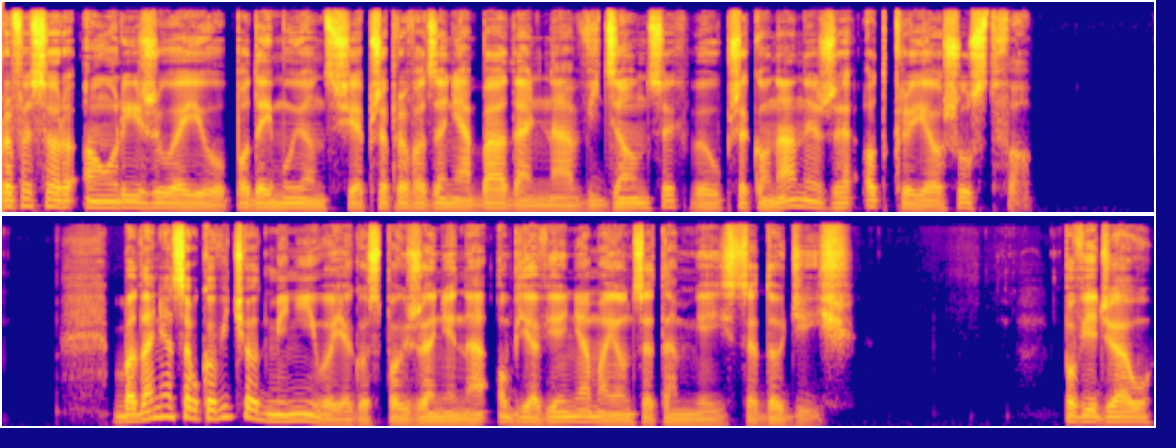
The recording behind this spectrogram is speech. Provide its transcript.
Profesor Henri Joueillou, podejmując się przeprowadzenia badań na widzących, był przekonany, że odkryje oszustwo. Badania całkowicie odmieniły jego spojrzenie na objawienia mające tam miejsce do dziś. Powiedział:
